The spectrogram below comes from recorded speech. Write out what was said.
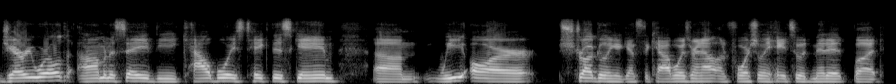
Jerry World. I'm going to say the Cowboys take this game. Um, we are struggling against the Cowboys right now. Unfortunately, hate to admit it, but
